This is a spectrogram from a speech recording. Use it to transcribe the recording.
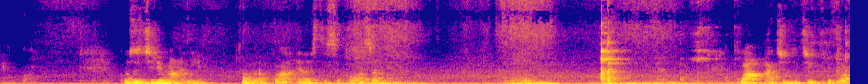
Ecco. Cosa ci rimane? Allora qua è la stessa cosa qua acido citrico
